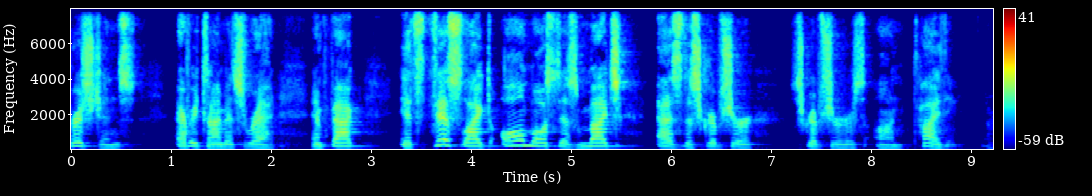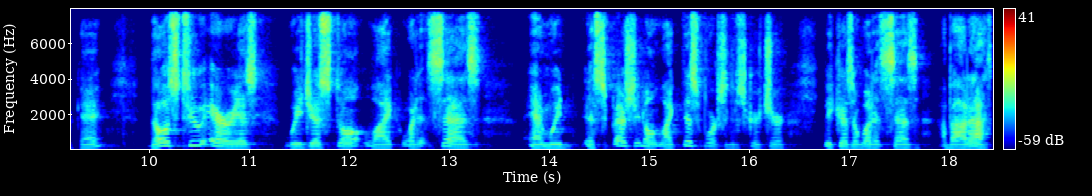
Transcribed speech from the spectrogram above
Christians every time it's read. In fact, it's disliked almost as much as the scripture scriptures on tithing. Okay? Those two areas we just don't like what it says, and we especially don't like this portion of scripture because of what it says about us.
